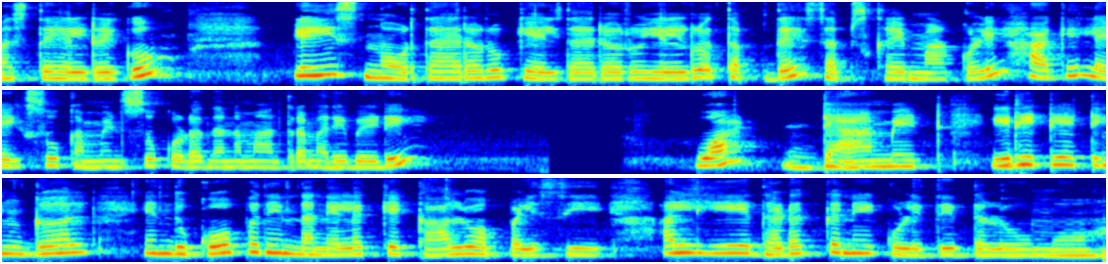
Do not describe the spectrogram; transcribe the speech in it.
ನಮಸ್ತೆ ಎಲ್ರಿಗೂ. ಪ್ಲೀಸ್ ನೋಡ್ತಾ ಇರೋರು, ಕೇಳ್ತಾ ಇರೋರು ಎಲ್ಲರೂ ತಪ್ಪದೆ ಸಬ್ಸ್ಕ್ರೈಬ್ ಮಾಡ್ಕೊಳ್ಳಿ, ಹಾಗೆ ಲೈಕ್ಸು, ಕಮೆಂಟ್ಸು ಕೊಡೋದನ್ನು ಮಾತ್ರ ಮರಿಬೇಡಿ. What damn it, irritating girl ಎಂದು ಕೋಪದಿಂದ ನೆಲಕ್ಕೆ ಕಾಲು ಅಪ್ಪಳಿಸಿ ಅಲ್ಲಿಯೇ ಧಡಕ್ಕನೆ ಕುಳಿತಿದ್ದಳು ಮೋಹ.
